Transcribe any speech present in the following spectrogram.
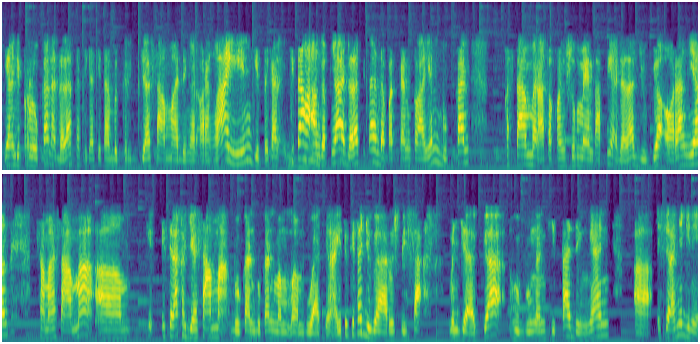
yang diperlukan adalah ketika kita bekerja sama dengan orang lain gitu kan. Kita hmm. anggapnya adalah kita mendapatkan klien bukan customer atau konsumen tapi adalah juga orang yang sama-sama um, istilah kerjasama bukan bukan mem membuat nah itu kita juga harus bisa menjaga hubungan kita dengan uh, istilahnya gini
